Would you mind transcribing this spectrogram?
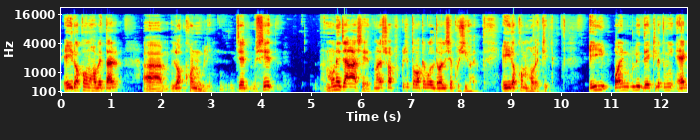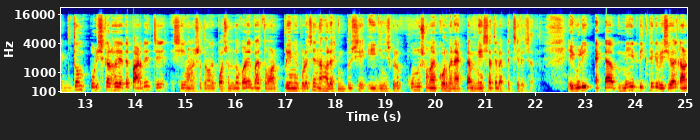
এই রকম হবে তার লক্ষণগুলি। যে সে মনে যা আসে মানে সব কিছু তোমাকে বলতে পারলে সে খুশি হয়। এই রকম হবে ঠিক। এই পয়েন্টগুলি দেখলে তুমি একদম পরিষ্কার হয়ে যেতে পারবে যে সেই মানুষটা তোমাকে পছন্দ করে বা তোমার প্রেমে পড়েছে না হলে কিন্তু সে এই জিনিসগুলো কোনো সময় করবে না একটা মেয়ের সাথে বা একটা ছেলের সাথে। এগুলি একটা মেয়ের দিক থেকে বেশি হয়, কারণ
